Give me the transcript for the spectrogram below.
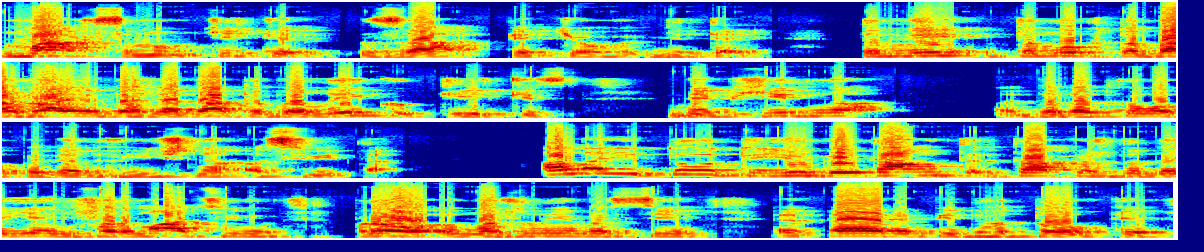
максимум тільки за п'ятьох дітей. Тому, тому хто бажає доглядати велику кількість, необхідна додаткова педагогічна освіта. Але і тут Югетамт також додає інформацію про можливості е, перепідготовки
